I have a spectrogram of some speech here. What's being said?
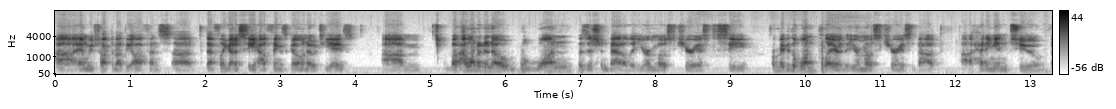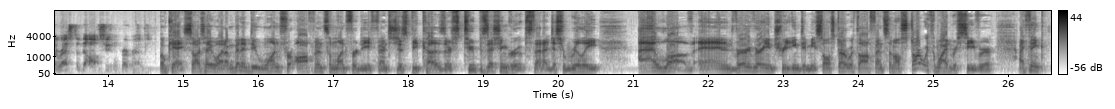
uh, and we've talked about the offense. Uh, definitely got to see how things go in OTAs. Um, but I wanted to know the one position battle that you're most curious to see, or maybe the one player that you're most curious about uh, heading into the rest of the offseason programs. Okay, so I'll tell you what, I'm going to do one for offense and one for defense just because there's two position groups that I just really I love and very, very intriguing to me. So I'll start with offense and I'll start with wide receiver. I think,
